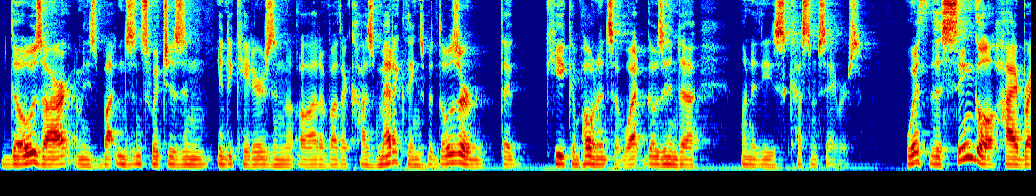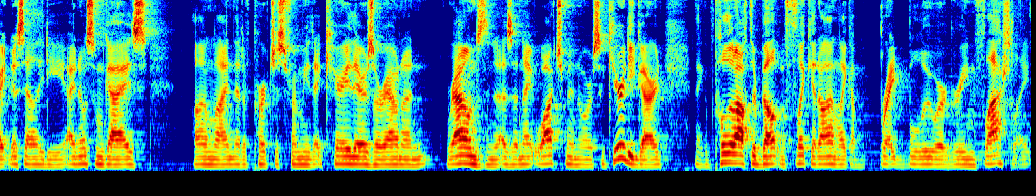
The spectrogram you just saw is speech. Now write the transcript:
those are, I mean, these buttons and switches and indicators and a lot of other cosmetic things, but those are the key components of what goes into one of these custom sabers. With the single high brightness LED, I know some guys online that have purchased from me that carry theirs around on rounds as a night watchman or security guard. They can pull it off their belt and flick it on like a bright blue or green flashlight,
